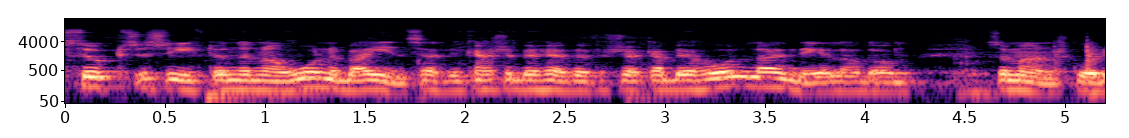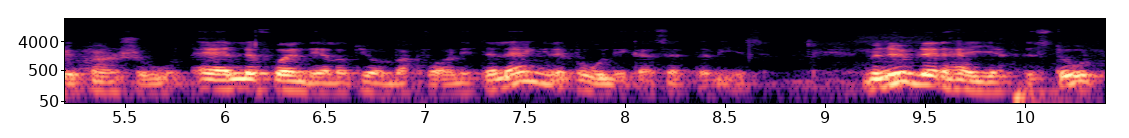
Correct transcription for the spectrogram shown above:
successivt under några år nu bara inse att vi kanske behöver försöka behålla en del av dem som annars går i pension. Eller få en del att jobba kvar lite längre på olika sätt och vis. Men nu blir det här jättestort.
